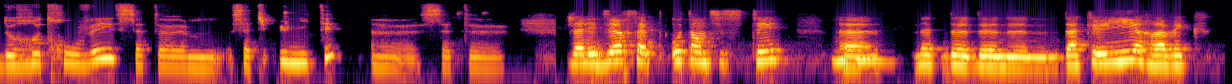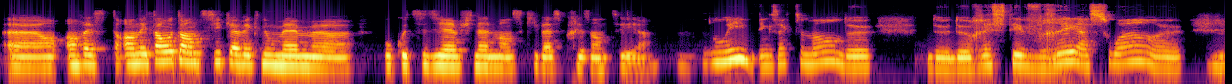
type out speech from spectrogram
de retrouver cette, cette unité, cette... J'allais dire cette authenticité, mm-hmm. d'accueillir avec en, en étant authentique avec nous-mêmes au quotidien finalement ce qui va se présenter. Oui, exactement. De, de, rester vrai à soi euh, mm.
